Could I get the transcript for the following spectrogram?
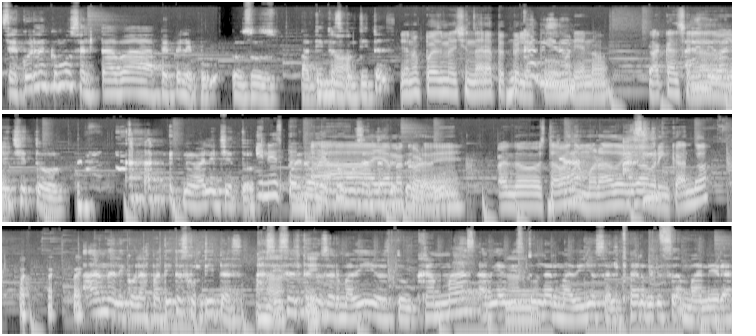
¿se acuerdan cómo saltaba Pepe Le Pew con sus patitas No. juntitas? Ya no puedes mencionar a Pepe ¿Nunca Le Pew, vieron? Mariano. Está Ay, me cancelado. vale cheto. me vale cheto. ¿Quién es Pepe Bueno, Le Pew? ¿cómo Ah, ya me Pepe acordé. Cuando estaba ¿Ya? enamorado iba ¿Así? brincando. Ándale, con las patitas juntitas. Así saltan sí. los armadillos. Tú jamás había visto Ah. un armadillo saltar de esa manera.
